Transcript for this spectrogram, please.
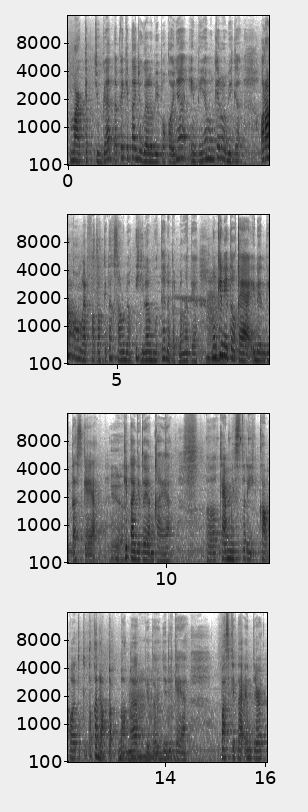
market juga tapi kita juga lebih pokoknya intinya mungkin lebih ke orang kalau ngeliat foto kita selalu bilang ih gila moodnya dapat banget ya Hmm. mungkin itu kayak identitas kayak Iya. kita gitu yang kayak uh, chemistry couple itu kita kedapat banget Hmm. gitu jadi kayak pas kita interact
